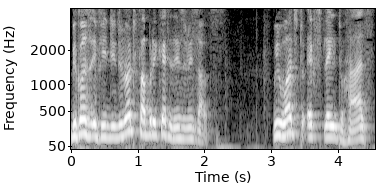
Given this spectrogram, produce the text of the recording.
Because if you do not fabricate these results, we want to explain to us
